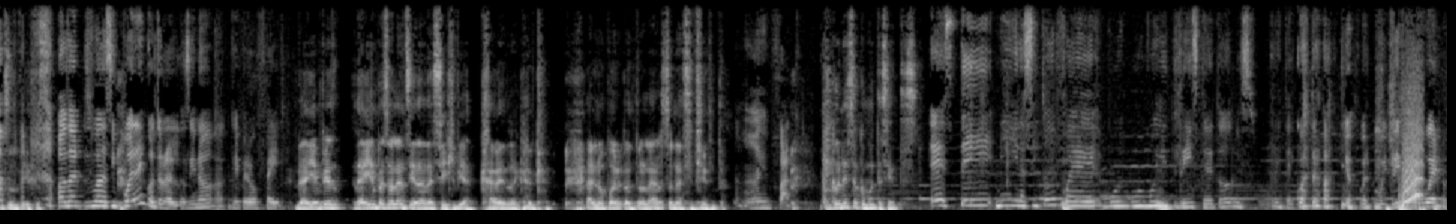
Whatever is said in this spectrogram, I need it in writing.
en sus vidas. O sea, bueno, si pueden controlarlo, si no, ok, pero fail. De ahí, empie- de ahí empezó la ansiedad de Silvia, cabe recalcar, al no poder controlar su nacimiento. Ay, fuck. ¿Y con eso cómo te sientes? Este, mira, sí, todo fue muy, muy, muy triste. Todos mis 34 años fueron muy tristes. Bueno,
